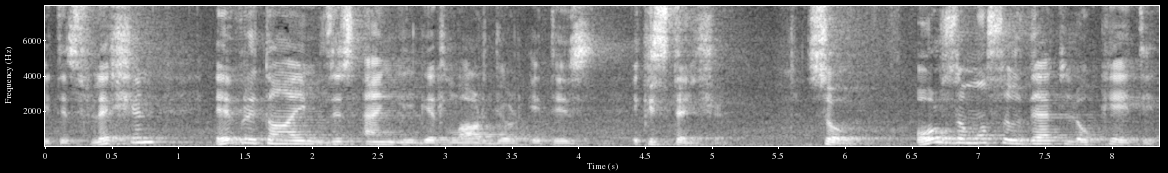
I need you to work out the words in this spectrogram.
it is flexion. every time this angle get larger, it is extension. So all the muscle that located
